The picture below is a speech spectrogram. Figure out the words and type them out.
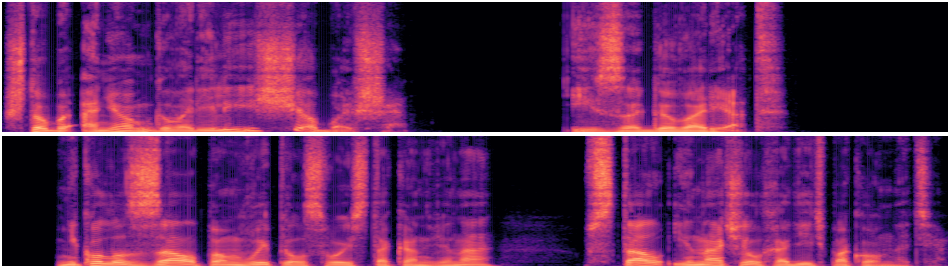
чтобы о нем говорили еще больше». «И заговорят». Никола залпом выпил свой стакан вина — встал и начал ходить по комнате.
